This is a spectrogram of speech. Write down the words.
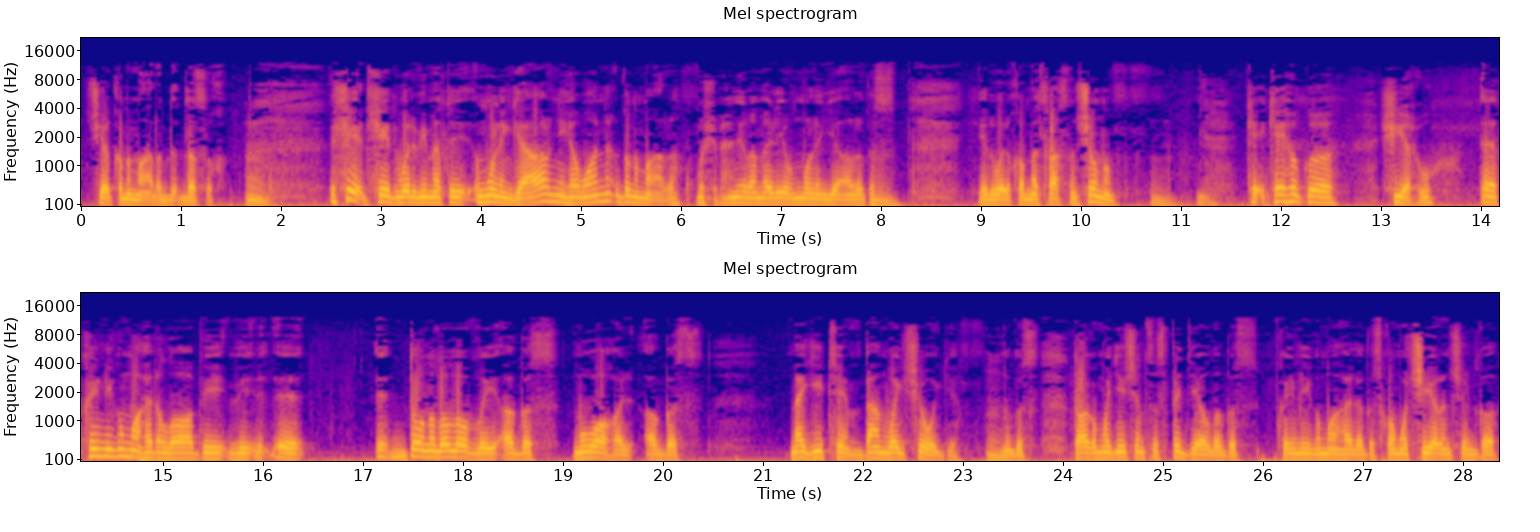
Siar Conamara i dtosach. Chéad chéad uair a bhí mé i Muileann gCearr, ní hamháin i gConamara. Muise bheith. Ní raibh mé riamh i Muileann gCearr agus chéad uair a chuir mé trasna an Sionainn. Cé thug siar thú? Cuimhnigh go maith ar an lá, bhí Dónal Ó Lubhlaí agus mo mháthair agus Maggie Tim, bean Mhaigh Seoighe, agus d'fhága muid í sin sa Spidéal agus cuimhnigh go maith air agus chuaigh muid siar ansin go,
